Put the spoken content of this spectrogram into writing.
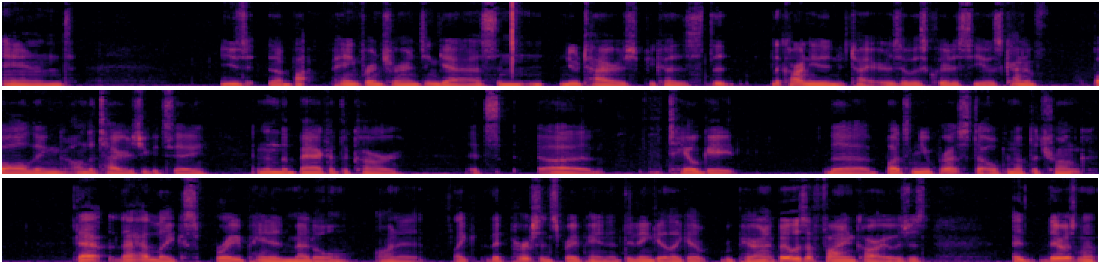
and use uh, paying for insurance and gas and new tires because the the car needed new tires. It was clear to see. It was kind of balding on the tires, you could say, and then the back of the car, it's uh tailgate, the button you press to open up the trunk, that that had like spray painted metal on it like the person spray painted. They didn't get like a repair on it, but it was a fine car. It was just it, there was not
